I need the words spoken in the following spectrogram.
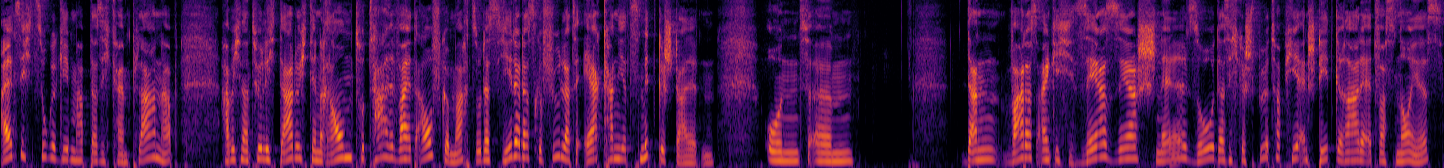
als ich zugegeben habe, dass ich keinen Plan habe, habe ich natürlich dadurch den Raum total weit aufgemacht, so dass jeder das Gefühl hatte, er kann jetzt mitgestalten. Und ähm, dann war das eigentlich sehr, sehr schnell so, dass ich gespürt habe, hier entsteht gerade etwas Neues.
